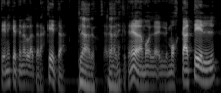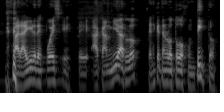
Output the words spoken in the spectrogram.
tenés que tener la tarasqueta. Claro. Tenés que tener el moscatel para ir después este, a cambiarlo. Tenés que tenerlo todo juntito.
